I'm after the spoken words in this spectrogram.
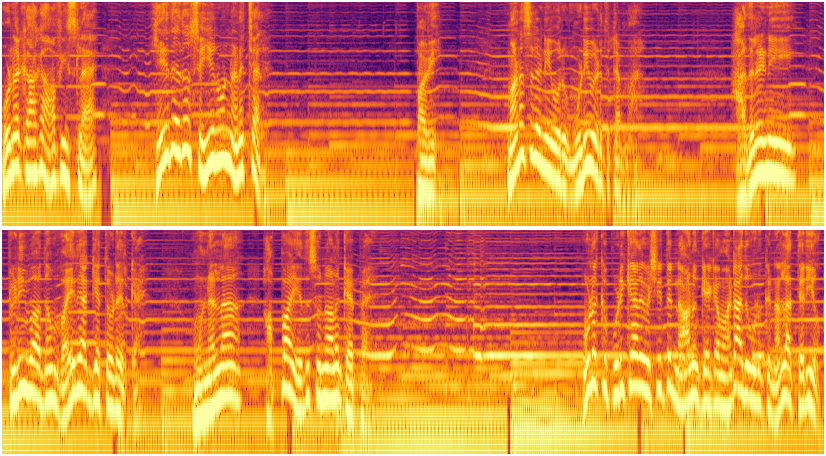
உனக்காக ஆபீஸ்ல ஏதேதோ செய்யணும்னு நினைச்சாரு. பவி மனசுல நீ ஒரு முடிவு எடுத்துட்டம்மா. அதுல நீ பிடிவாதம் வைராக்கியத்தோட இருக்க. முன்னெல்லாம் அப்பா எது சொன்னாலும் கேட்ப உனக்கு பிடிக்காத விஷயத்தை நானும் கேட்க மாட்டேன். அது உனக்கு நல்லா தெரியும்.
